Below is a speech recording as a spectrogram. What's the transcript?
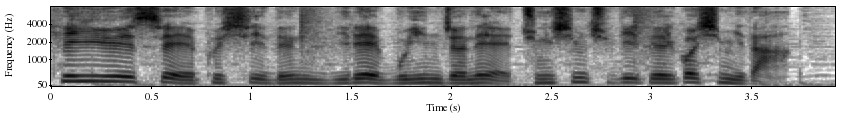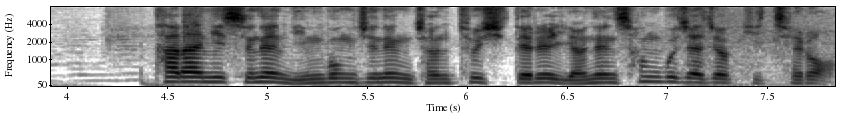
KUS-FC는 미래 무인전의 중심축이 될 것입니다. 타라니스는 인공지능 전투 시대를 여는 선구자적 기체로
